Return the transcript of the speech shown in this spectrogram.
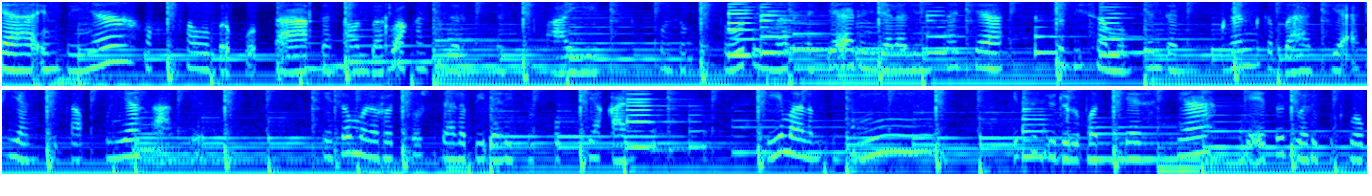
ya intinya waktu selalu berputar dan tahun baru akan segera jumpai untuk itu terima saja dan jalanin saja sebisa mungkin dan dengan kebahagiaan yang kita punya saat ini itu menurutku sudah lebih dari cukup ya kan jadi malam ini. Itu judul podcastnya yaitu 2020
